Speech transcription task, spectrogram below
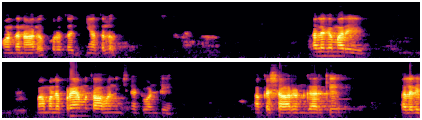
వందనాలు కృతజ్ఞతలు అలాగే మరి మమ్మల్ని ప్రేమతో ఆహ్వానించినటువంటి అక్క షారణ్ గారికి అలాగే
